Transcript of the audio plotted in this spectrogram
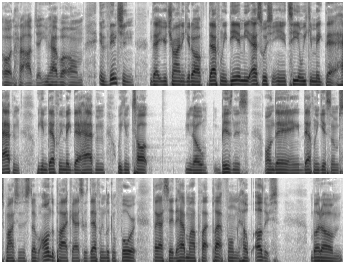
or not an object, you have a um invention that you're trying to get off, definitely DM me at Swisher ENT and we can make that happen. We can definitely make that happen. We can talk, you know, business on there and definitely get some sponsors and stuff on the podcast because definitely looking forward, like I said, to have my pl- platform to help others. But um,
